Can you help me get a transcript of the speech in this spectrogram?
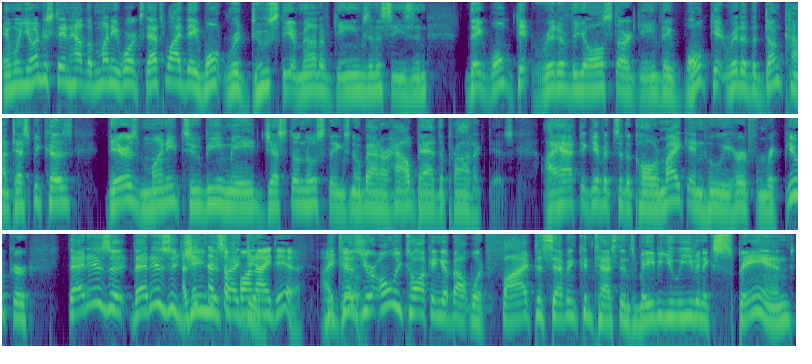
And when you understand how the money works, that's why they won't reduce the amount of games in a season. They won't get rid of the All Star game. They won't get rid of the dunk contest because there's money to be made just on those things, no matter how bad the product is. I have to give it to the caller Mike and who we heard from Ric Bucher. That is a that is a think genius that's a fun idea. I because do. you're only talking about what five to seven contestants. Maybe you even expand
